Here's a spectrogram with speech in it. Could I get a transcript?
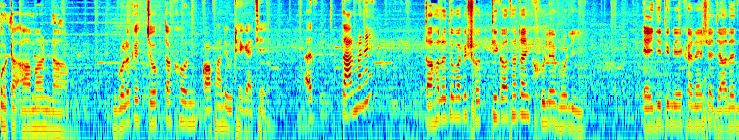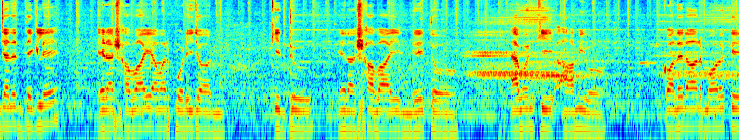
ওটা আমার নাম। গোলকের চোখ তখন কপালে উঠে গেছে। আর তার মানে? তাহলে তোমাকে সত্যি কথাটাই খুলে বলি। এই যে তুমি এখানে এসে যাদের যাদের দেখলে এরা সবাই আমার পরিজন। কিন্তু এরা সবাই মৃত। এমনকি আমিও। কলেরার মরকে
